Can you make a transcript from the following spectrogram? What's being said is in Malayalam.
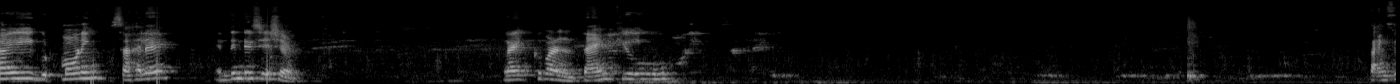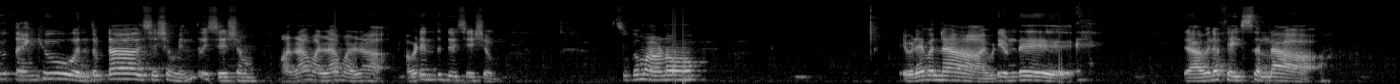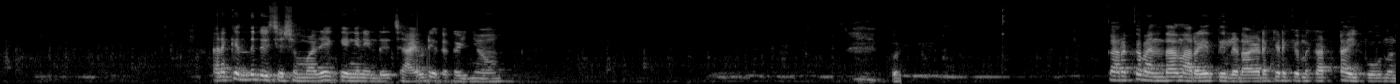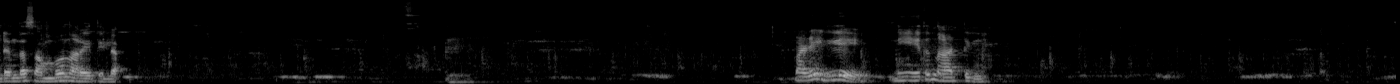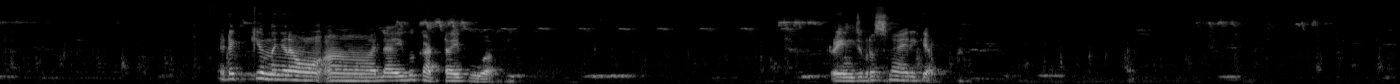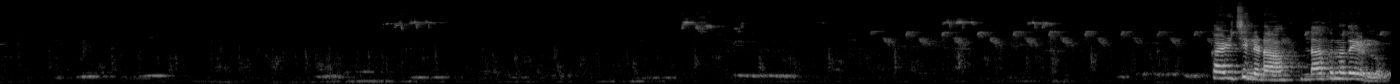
ഹായ് ഗുഡ് മോർണിംഗ് സഹലെ എന്തിന്റെ വിശേഷം? Like one thank you thank you thank you എന്തുട്ടാ വിശേഷം? എന്ത് വിശേഷം? മഴ മഴ മഴ. അവിടെ എന്തിന്റെ വിശേഷം? സുഖമാണോ? എവിടെ പന്ന? ഇവിടെയുണ്ട്. രാവിലെ ഫേസ് അല്ല. അനക്ക് എന്തുണ്ട് വിശേഷം? മഴയൊക്കെ എങ്ങനെയുണ്ട്? ചായയുടെയൊക്കെ കഴിഞ്ഞോ? കറക്കം എന്താന്ന് അറിയത്തില്ലടാ. ഇടയ്ക്കിടയ്ക്ക് ഒന്ന് കട്ടായി പോകുന്നുണ്ട്. എന്താ സംഭവം എന്ന് അറിയത്തില്ല. മഴയില്ലേ? നീ ഏത് നാട്ടിൽ? ഇടയ്ക്ക് ഒന്നിങ്ങനെ ലൈവ് കട്ടായി പോവാ. റേഞ്ച് പ്രശ്നമായിരിക്കാം കഴിച്ചില്ലടാ ഉണ്ടാക്കുന്നതേ ഉള്ളൂ.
